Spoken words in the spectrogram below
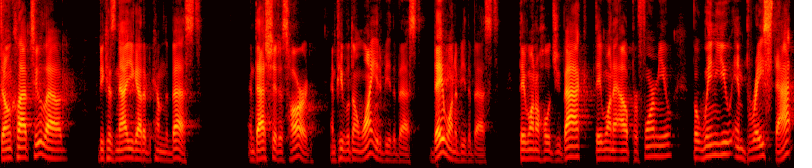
Don't clap too loud because now you got to become the best. And that shit is hard. And people don't want you to be the best. They want to be the best. They want to hold you back. They want to outperform you. But when you embrace that,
